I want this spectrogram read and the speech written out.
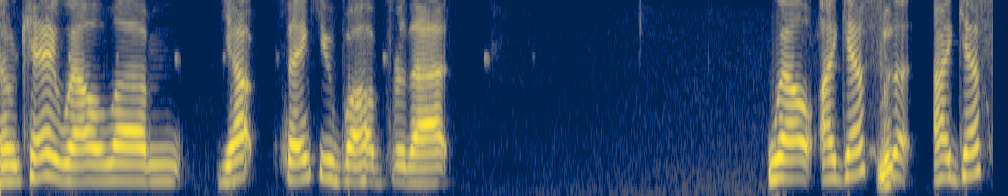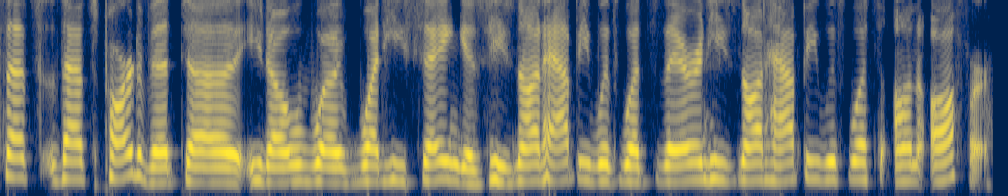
Okay. Well, um, yep. Thank you, Bob, for that. Well, I guess uh, I guess that's that's part of it. Uh, you know wh- what he's saying is he's not happy with what's there, and he's not happy with what's on offer.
